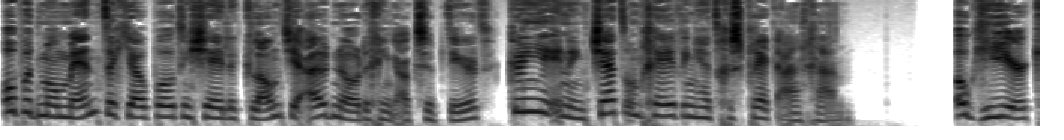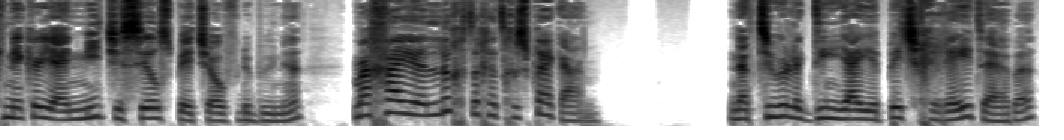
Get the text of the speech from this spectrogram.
Op het moment dat jouw potentiële klant je uitnodiging accepteert, kun je in een chatomgeving het gesprek aangaan. Ook hier knikker jij niet je sales pitch over de bühne, maar ga je luchtig het gesprek aan. Natuurlijk dien jij je pitch gereed te hebben,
